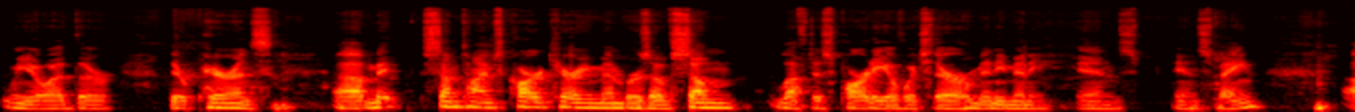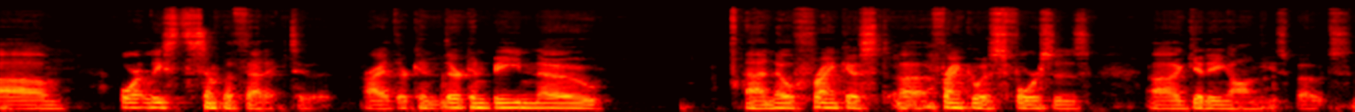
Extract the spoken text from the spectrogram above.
you know, their their parents, uh, sometimes card carrying members of some leftist party, of which there are many, many in in Spain, um, or at least sympathetic to it. Right? There can there can be no uh, no Frankist uh, Francoist forces uh, getting on these boats.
